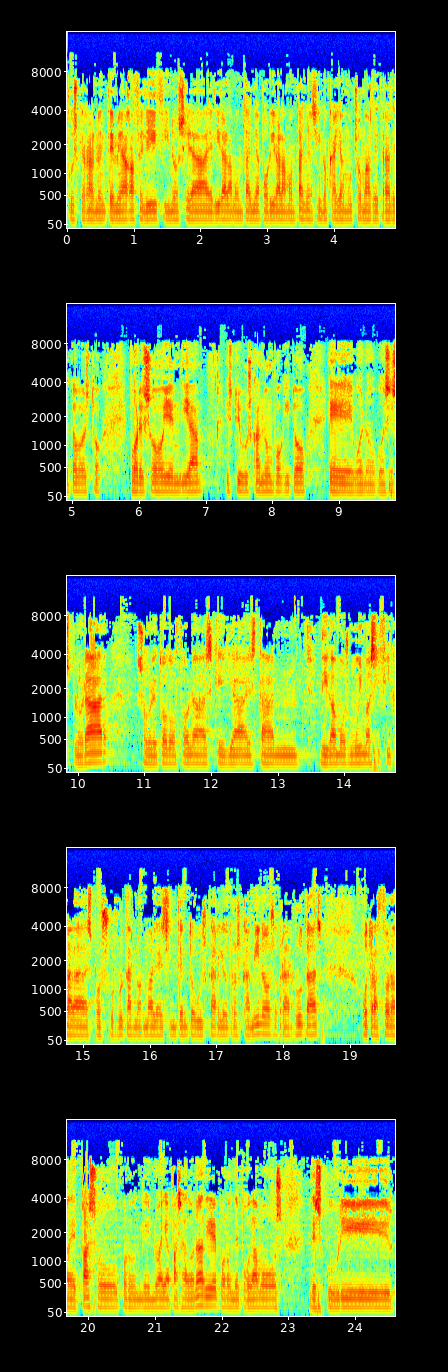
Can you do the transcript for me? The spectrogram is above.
pues que realmente me haga feliz y no sea el ir a la montaña por ir a la montaña, sino que haya mucho más detrás de todo esto. Por eso hoy en día estoy buscando un poquito, eh, bueno, pues explorar, sobre todo zonas que ya están, digamos, muy masificadas por sus rutas normales. Intento buscarle otros caminos, otras rutas, otra zona de paso por donde no haya pasado nadie, por donde podamos descubrir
